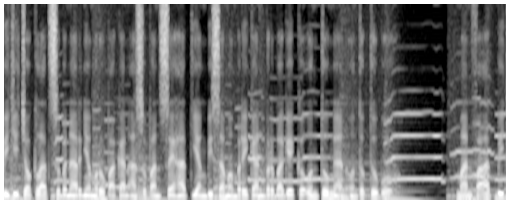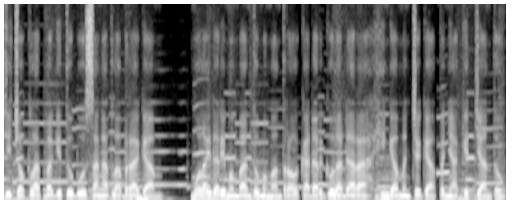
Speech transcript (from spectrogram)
biji coklat sebenarnya merupakan asupan sehat yang bisa memberikan berbagai keuntungan untuk tubuh. Manfaat biji coklat bagi tubuh sangatlah beragam, mulai dari membantu mengontrol kadar gula darah hingga mencegah penyakit jantung.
